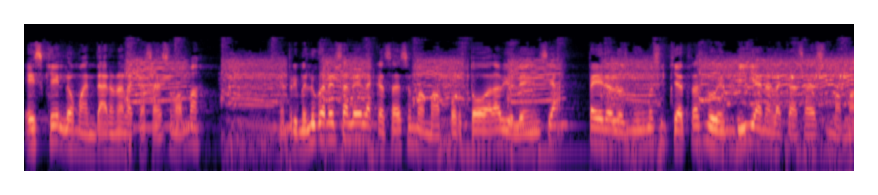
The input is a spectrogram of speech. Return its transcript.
es que lo mandaron a la casa de su mamá. En primer lugar, él sale de la casa de su mamá por toda la violencia, pero los mismos psiquiatras lo envían a la casa de su mamá.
